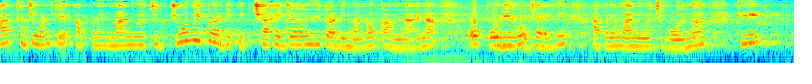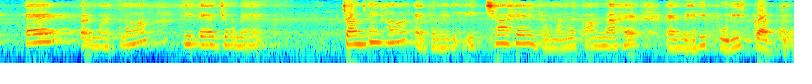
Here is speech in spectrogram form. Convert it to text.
ਹੱਥ ਜੋੜ ਕੇ ਆਪਣੇ ਮਨ ਵਿੱਚ ਜੋ ਵੀ ਤੁਹਾਡੀ ਇੱਛਾ ਹੈ, ਜੋ ਵੀ ਤੁਹਾਡੀ ਮਨੋਕਾਮਨਾ ਹੈ ਨਾ, ਉਹ ਪੂਰੀ ਹੋ ਜਾਏਗੀ। ਆਪਣੇ ਮਨ ਵਿੱਚ ਬੋਲਣਾ ਕਿ, ਇਹ ਪਰਮਾਤਮਾ, ਕਿ ਇਹ ਜੋ ਮੈਂ ਚਾਹੁੰਦੀ ਹਾਂ ਇਹ ਜੋ ਮੇਰੀ ਇੱਛਾ ਹੈ ਜੋ ਮਨੋਕਾਮਨਾ ਹੈ ਇਹ ਮੇਰੀ ਪੂਰੀ ਕਰ ਦਿਓ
